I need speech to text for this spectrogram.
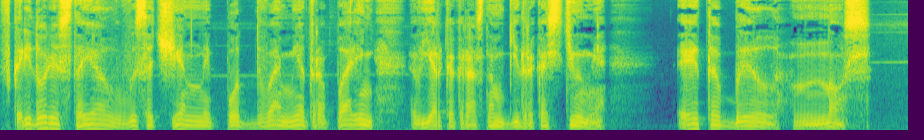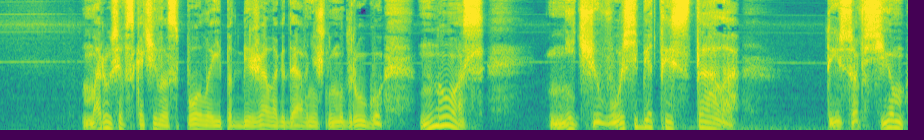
В коридоре стоял высоченный под два метра парень в ярко-красном гидрокостюме. Это был Нос. Маруся вскочила с пола и подбежала к давнишнему другу. «Нос! Ничего себе ты стала! Ты совсем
